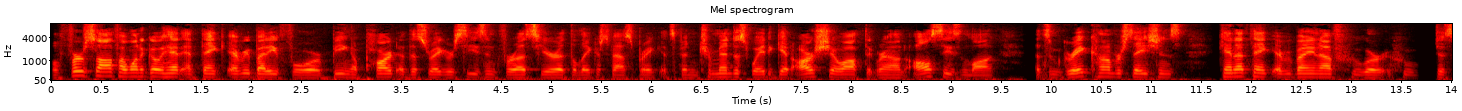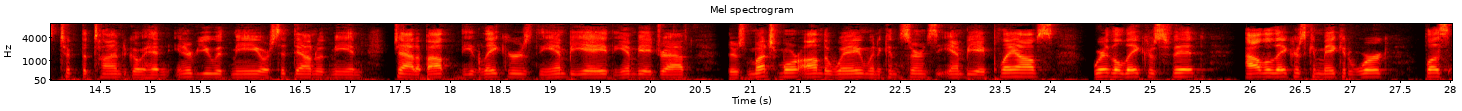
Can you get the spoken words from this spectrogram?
well first off i want to go ahead and thank everybody for being a part of this regular season for us here at the lakers fast break. It's been a tremendous way to get our show off the ground all season long. Had some great conversations. Cannot thank everybody enough who were who just took the time to go ahead and interview with me or sit down with me and chat about the Lakers, the NBA, the NBA draft. There's much more on the way when it concerns the NBA playoffs, where the Lakers fit, how the Lakers can make it work, plus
